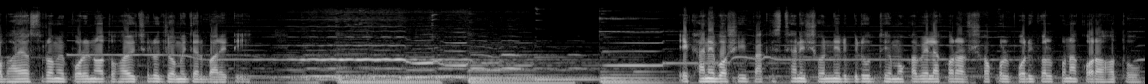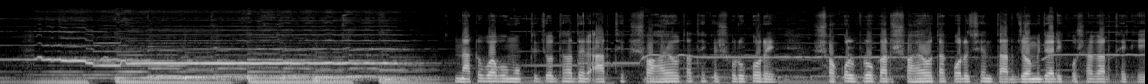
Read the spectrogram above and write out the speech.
অভয়াশ্রমে পরিণত হয়েছিল জমিদার বাড়িটি। এখানে বসেই পাকিস্তানি সৈন্যের বিরুদ্ধে মোকাবেলা করার সকল পরিকল্পনা করা হতো। নাটুবাবু মুক্তিযোদ্ধাদের আর্থিক সহায়তা থেকে শুরু করে সকল প্রকার সহায়তা করেছেন তার জমিদারি কোষাগার থেকে।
